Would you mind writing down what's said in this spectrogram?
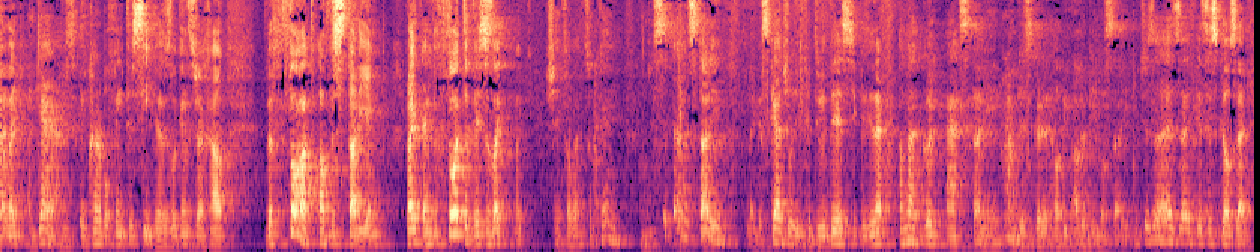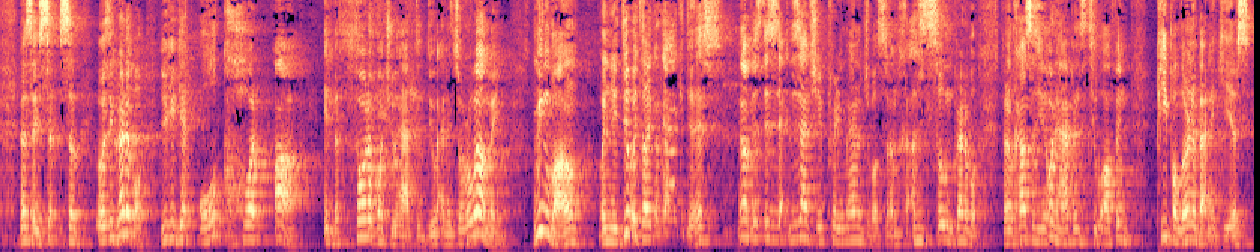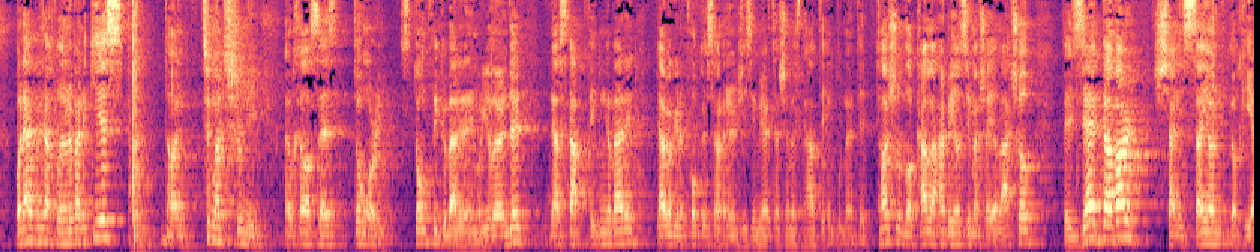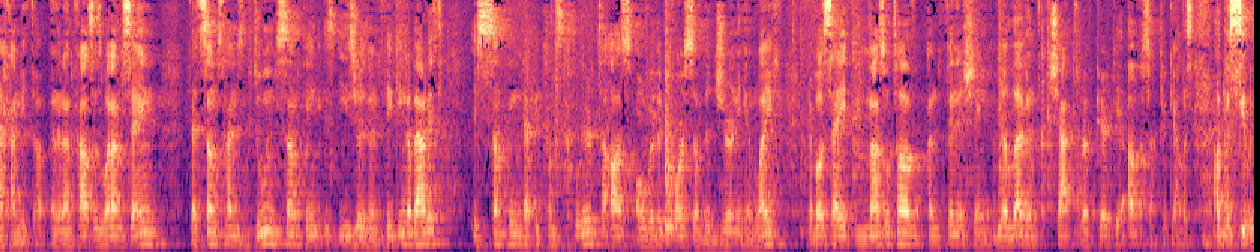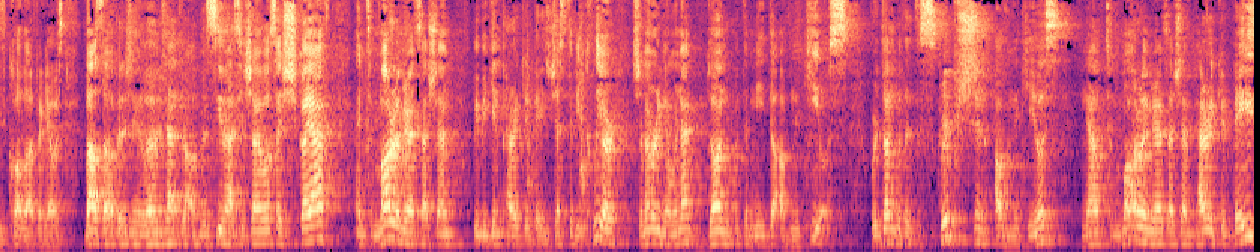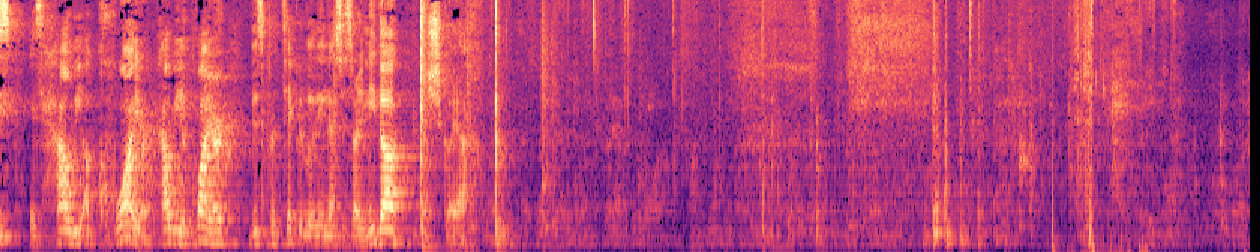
like again, it was an incredible thing to see because I was looking at this. The thought of the studying, right, and the thought of this is like like Shefa, that's okay. Just sit down and study. Make a schedule. You could do this. You could do that. I'm not good at studying. I'm just good at helping other people study, which is a, it's a, it's a skill set. so, so it was incredible. You could get all caught up in the thought of what you have to do, and it's overwhelming. Meanwhile, when you do it, it's like, okay, I can do this. You know, this, this, is, this is actually pretty manageable. So it's so incredible. So Ramchal says, you know what happens too often? People learn about Nikias. What happens after learning about Nikias? Done. Too much for me. And Chal says, don't worry. don't think about it anymore. You learned it. Now stop thinking about it. Now we're going to focus our energies in Meretz Hashem as to how to implement it. Tashud lo kala harbe yosim davar shanisayon hamito. And the Ramchal says, what I'm saying, that sometimes doing something is easier than thinking about it, is something that becomes clear to us over the course of the journey in life. say Mazel Tov on finishing the 11th chapter of Pirkei Avos, sorry, Pirkei Avos, of Mesilas, call out Pirkei Avos. Mazel Tov finishing the 11th chapter of Mesilas Yesharim. both say Shkoyach, and tomorrow, Meretz Hashem, we begin Parakir Beis. Just to be clear, so remember again, we're not done with the Midah of Nikios. We're done with the description of Nikios. Now, tomorrow, Meretz Hashem, Parakir Beis is how we acquire, how we acquire this particularly necessary Midah, Shkoyach.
